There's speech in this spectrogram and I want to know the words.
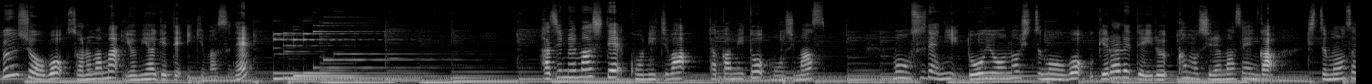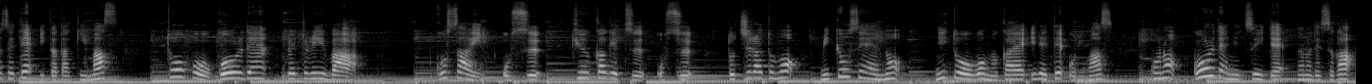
文章をそのまま読み上げていきますね。はじめましてこんにちは高見と申します。もうすでに同様の質問を受けられているかもしれませんが質問させていただきます。東方ゴールデンレトリーバー5歳オス9ヶ月オスどちらとも未去勢の2頭を迎え入れております。このゴールデンについてなのですが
